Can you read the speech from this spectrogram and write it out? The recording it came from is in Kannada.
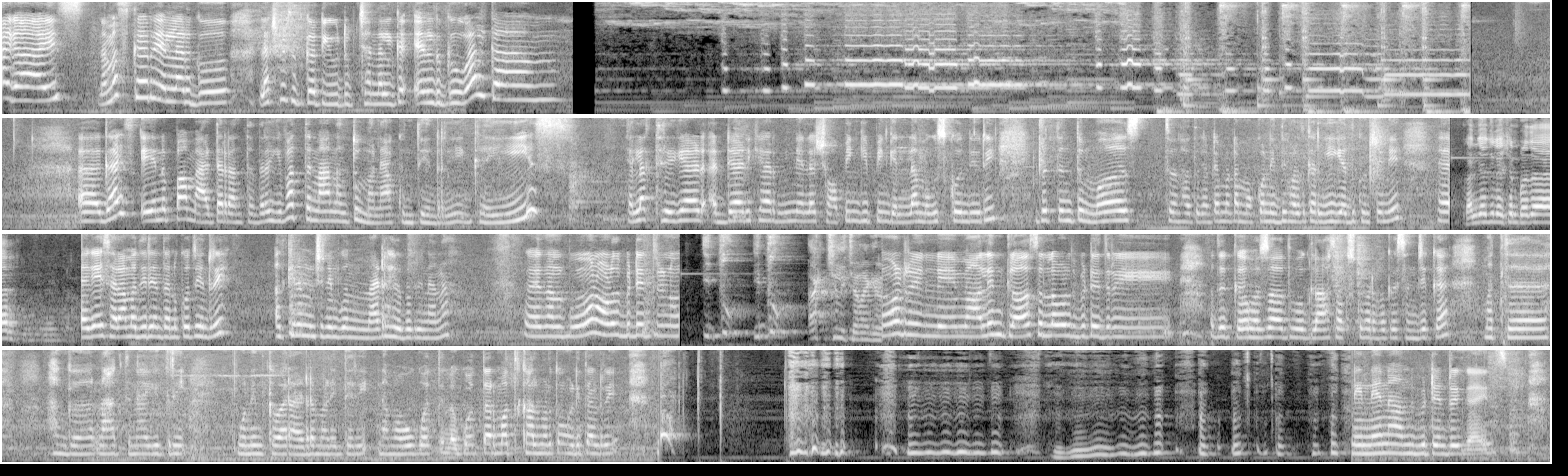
ಹಾಯ್ ಗಾಯ್ಸ್ ನಮಸ್ಕಾರ ಎಲ್ಲರಿಗೂ. ಲಕ್ಷ್ಮೀ ಸುದ್ಕಟ್ ಯೂಟ್ಯೂಬ್ ಚಾನಲ್ಗೆ ಎಲ್ರಿಗೂ ವೆಲ್ಕಮ್ ಗೈಸ್ ಏನಪ್ಪ ಮ್ಯಾಟರ್ ಅಂತಂದ್ರೆ ಇವತ್ತು ನಾನಂತೂ ಮನ್ಯಾಗ ಕುಂತೀನಿ ರೀ ಗೈಸ್ ಎಲ್ಲ ತಿರುಗಾಡಿ ಅಡ್ಡಾಡಿಕ್ಯಾರ ನಿನ್ನೆಲ್ಲ ಶಾಪಿಂಗ್ ಗೀಪಿಂಗ್ ಎಲ್ಲ ಮುಗಿಸ್ಕೊಂಡಿವ್ರಿ ಇವತ್ತಂತೂ ಮಸ್ತ್ ಒಂದು ಹತ್ತು ಗಂಟೆ ಮಟ್ಟ ಮಕ್ಕೊಂಡಿದ್ದು ಹೊಡೆದ್ಕಾರ ಈಗ ಎದ್ದು ಕುಂತೀನಿ. ಕಂಗ್ರ್ಯಾಚುಲೇಷನ್ ಬ್ರದರ್ ಹೇಗೆ ಸರಾಮದಿರಿ ಅಂತ ಅನ್ಕೋತೀನಿ ರೀ ಅದಕ್ಕಿಂತ ಮುಂಚೆ ನಿಮ್ಗೊಂದು ಮ್ಯಾಟ್ರ್ ಹೇಳ್ಬೇಕ್ರಿ ನಾನು. ನನ್ನ ಫೋನ್ ಹೊಡೆದು ಬಿಟ್ಟೈತ್ರಿ ಇದು ಇದು ಆಕ್ಚುಲಿ ಚೆನ್ನಾಗಿರೋ ನೋಡ್ರಿ ಇಲ್ಲಿ ಮ್ಯಾಲಿನ ಗ್ಲಾಸ್ ಎಲ್ಲ ಹೊಡೆದು ಬಿಟ್ಟೈತ್ರಿ. ಅದಕ್ಕೆ ಹೊಸದು ಹೋಗಿ ಗ್ಲಾಸ್ ಹಾಕ್ಸ್ಕೊಂಬರ್ಬೇಕ್ರಿ ಸಂಜೆಕ್ಕೆ ಮತ್ತು ಹಂಗೆ ನಾಲ್ಕು ದಿನ ಆಗಿತ್ರಿ. ಫೋನಿನ ಕವರ್ ಆರ್ಡರ್ ಮಾಡಿದ್ದೆ ರೀ ನಮ್ಮ ಅವ್ವ ಗೊತ್ತಿಲ್ಲ ಗೊತ್ತಾರ ಮತ್ತೆ ಕಾಲ್ ಮಾಡ್ಕೊಂಡು ಹೊಡಿತಾಳೆ ರೀ ನಿನ್ನೇನ ಅಂದ್ಬಿಟ್ಟೇನ್ರಿ ಗೈಸ್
